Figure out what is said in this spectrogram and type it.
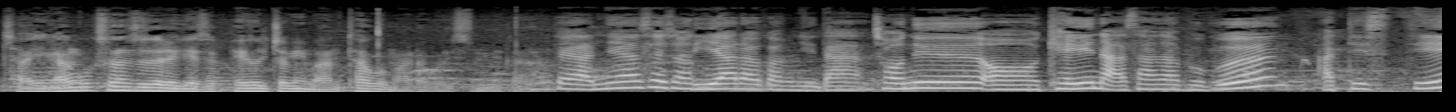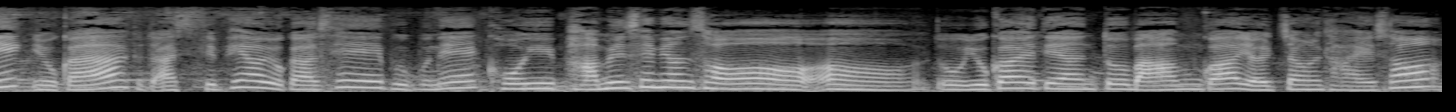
자기가 한국 선수들에게서 배울 점이 많다고 말하고 있습니다. 네, 안녕하세요. 저는 리아라고 합니다. 저는 어, 개인 아사나 부분, artistic 요가, artistic pair 요가 세 부분에 거의 밤을 새면서 어, 또 요가에 대한 또 마음과 열정을 다해서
